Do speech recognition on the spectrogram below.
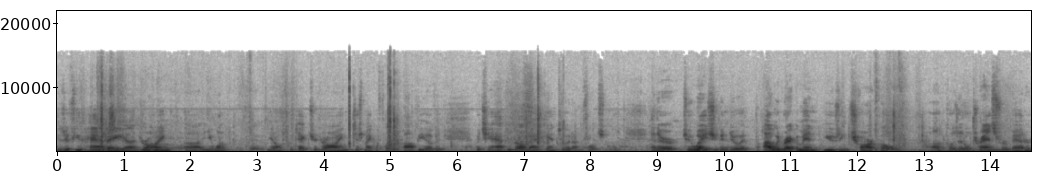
is if you have a uh, drawing uh, and you want to you know, protect your drawing, just make a photocopy of it, but you have to draw back into it, unfortunately. And there are two ways you can do it. I would recommend using charcoal because uh, it'll transfer better.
